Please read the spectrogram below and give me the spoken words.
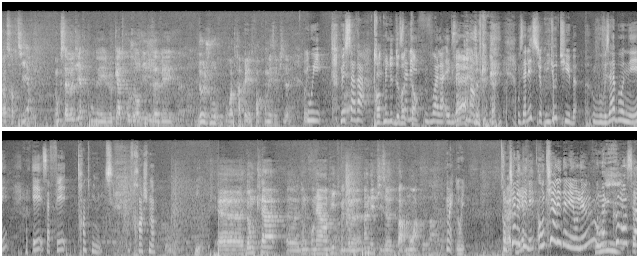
va sortir. Donc ça veut dire qu'on est le 4 aujourd'hui. Vous avez deux jours pour rattraper les trois premiers épisodes. Oui. Oui. mais ça va. 30 minutes de Vous votre allez- temps. Voilà, exactement. vous allez sur YouTube, vous vous abonnez et ça fait 30 minutes. Franchement. Euh, donc là, euh, donc on est à un rythme de un épisode par mois. Oui. On tient les délais. On tient les délais. On, est, on Oui. a commencé à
